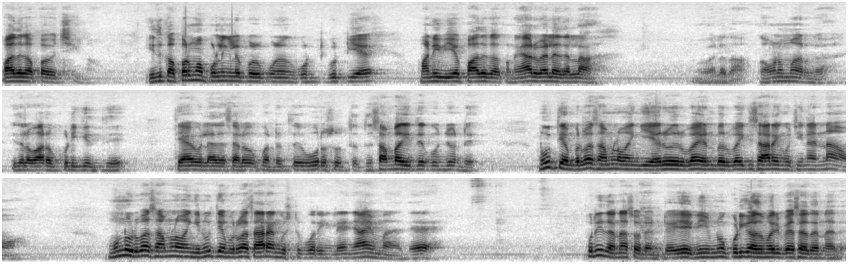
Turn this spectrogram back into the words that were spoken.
பாதுகாப்பாக வச்சுக்கணும். இதுக்கப்புறமா பிள்ளைங்கள குட்டியை மனைவியை பாதுகாக்கணும். யார் வேலை இதெல்லாம்? வேலை தான். கவனமாக இருங்க. இதில் வர குடிக்கிறது தேவையில்லாத செலவு பண்ணுறது ஊரை சுற்றுறது சம்பாதித்து கொஞ்சோண்டு. நூற்றி ஐம்பது ரூபா சம்பளம் வாங்கி அறுபது ரூபாய் எண்பது ரூபாய்க்கு சாராயம் குச்சிங்கன்னா என்ன ஆகும்? முந்நூறுரூபா சம்பளம் வாங்கி நூற்றி ஐம்பது ரூபா சாராயம் குடிச்சிட்டு போகிறீங்களே நியாயமா அது புரியுதா என்ன சொல்கிறேன்ட்டு ஏய் நீ இன்னும் குடிக்காத மாதிரி பேசாத என்ன அது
